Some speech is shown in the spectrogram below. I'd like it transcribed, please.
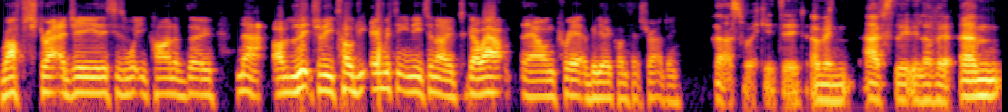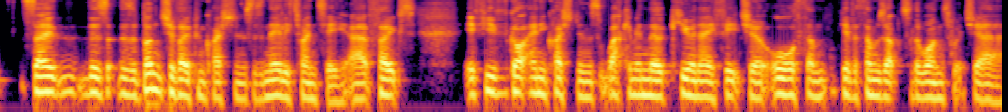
rough strategy. This is what you kind of do." Nah, I've literally told you everything you need to know to go out now and create a video content strategy. That's wicked, dude. I mean, absolutely love it. Um, so there's there's a bunch of open questions. There's nearly twenty, uh, folks. If you've got any questions, whack them in the Q and A feature, or thumb, give a thumbs up to the ones which uh,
